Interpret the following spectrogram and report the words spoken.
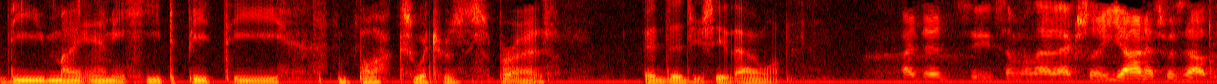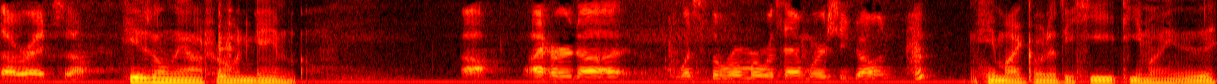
the Miami Heat beat the Bucks, which was a surprise. Did you see that one? I did see some of that actually. Giannis was out though, right? So, He was only out for one game though. oh, I heard. uh What's the rumor with him? Where's he going? He might go to the Heat. He might.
